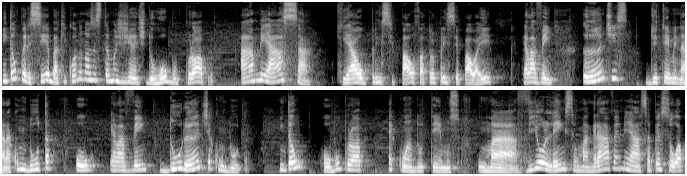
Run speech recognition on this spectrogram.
Então perceba que quando nós estamos diante do roubo próprio, a ameaça, que é o principal, o fator principal aí, ela vem antes de terminar a conduta ou ela vem durante a conduta. Então, roubo próprio é quando temos uma violência, uma grave ameaça à pessoa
